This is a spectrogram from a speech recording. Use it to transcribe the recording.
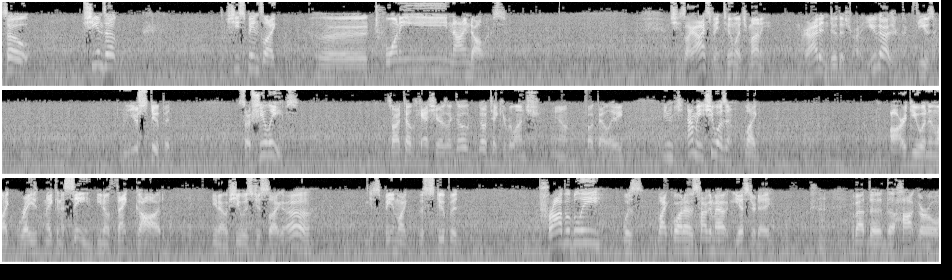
So, she ends up, she spends like uh, $29. She's like, I spent too much money. Like, I didn't do this right. You guys are confusing. You're stupid. So she leaves. So I tell the cashier, I was like, go go take your lunch. You know, fuck that lady. And I mean, she wasn't like arguing and like raise, making a scene. You know, thank God. You know, she was just like, oh, just being like the stupid. Probably was like what I was talking about yesterday about the the hot girl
